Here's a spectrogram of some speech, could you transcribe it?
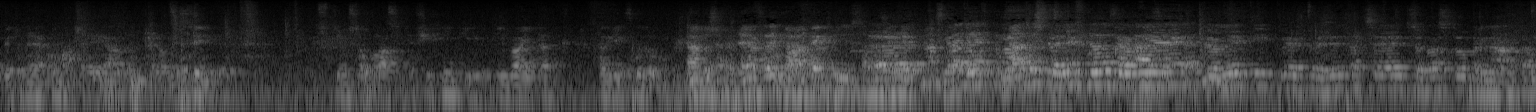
aby to měli jako materiál. Jenom jestli s tím souhlasíte, všichni kývají, tak tak děkuju. Já to perfektní, samozřejmě. Já to, já to z kromě, kromě té prezentace, co byla z toho Brna, tam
